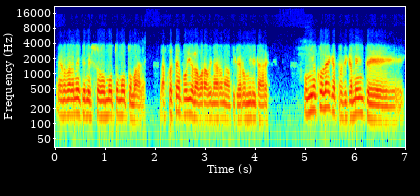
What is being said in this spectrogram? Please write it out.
ero veramente messo molto molto male. A quel tempo io lavoravo in aeronautica, ero un militare. Un mio collega praticamente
